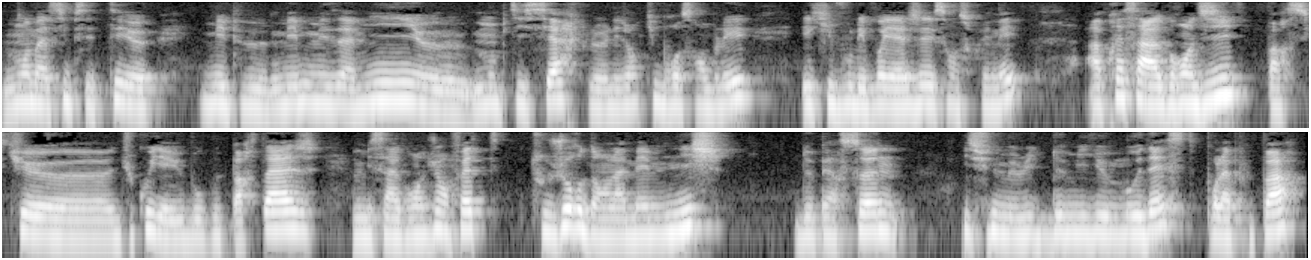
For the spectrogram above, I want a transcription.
Moi, ma cible, c'était mes, mes, amis, mon petit cercle, les gens qui me ressemblaient et qui voulaient voyager sans se. Après, ça a grandi parce que euh, du coup, il y a eu beaucoup de partages, mais ça a grandi en fait toujours dans la même niche de personnes issues de milieux modestes pour la plupart,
